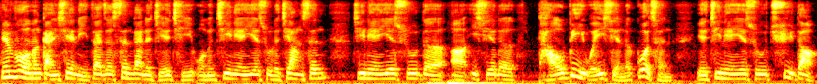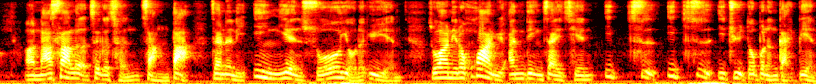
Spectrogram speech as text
天父，我们感谢你，在这圣诞的节期，我们纪念耶稣的降生，纪念耶稣的啊一些的逃避危险的过程，也纪念耶稣去到啊拿撒勒这个城长大，在那里应验所有的预言。主啊，你的话语安定在天，一字一字一句都不能改变。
